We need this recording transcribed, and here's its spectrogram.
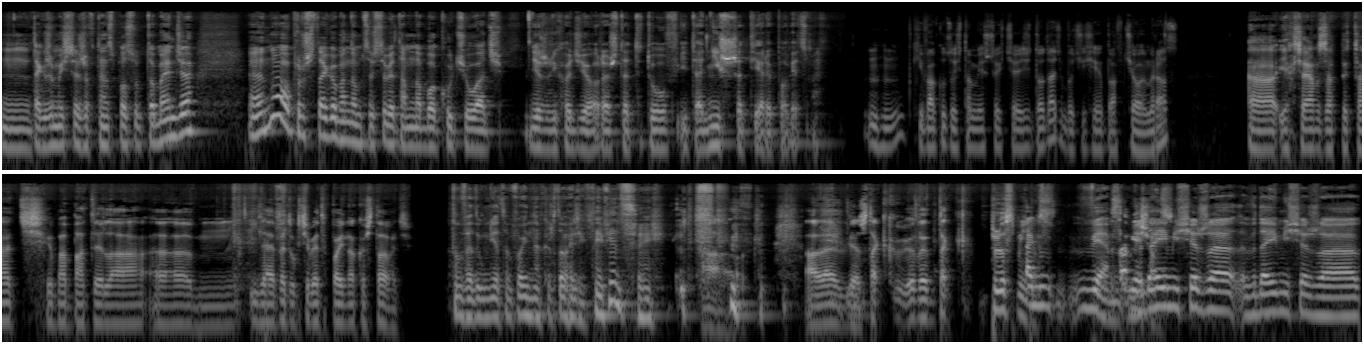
Mm, także myślę, że w ten sposób to będzie. E, no oprócz tego będą coś sobie tam na boku ciułać, jeżeli chodzi o resztę tytułów i te niższe tiery powiedzmy. Mhm. Kiwaku, coś tam jeszcze chciałeś dodać, bo ci się chyba wciąłem raz. Ja chciałem zapytać chyba Badyla, um, ile według ciebie to powinno kosztować? Według mnie to powinno kosztować jak najwięcej. A, ale wiesz, tak, tak plus minus. Tak, wiem. Wydaje mi, się, że, wydaje mi się, że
